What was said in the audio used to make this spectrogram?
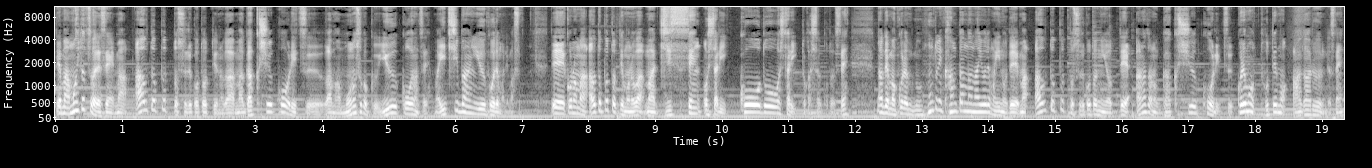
で、まあもう一つはですね、まあアウトプットすることっていうのが、まあ学習効率はまあものすごく有効なんですね。まあ一番有効でもあります。で、このまあアウトプットっていうものは、まあ実践をしたり、行動をしたりとかしたことですね。なのでまあこれ本当に簡単な内容でもいいので、まあアウトプットすることによって、あなたの学習効率、これもとても上がるんですね。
